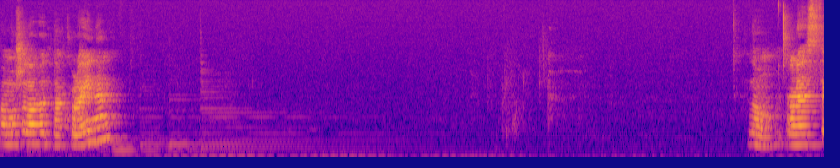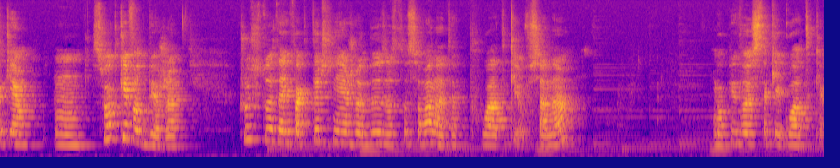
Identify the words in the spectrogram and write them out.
a może nawet na kolejnym. No, ale jest takie mm, słodkie w odbiorze. Czuć tutaj faktycznie, że były zastosowane te płatki owsiane, bo piwo jest takie gładkie.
